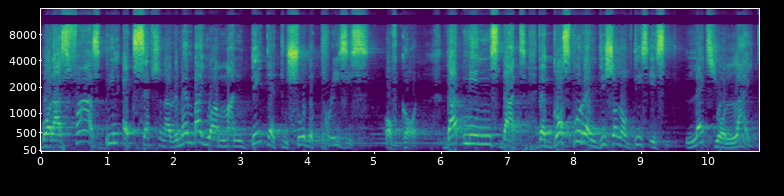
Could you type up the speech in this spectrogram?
But as far as being exceptional, remember you are mandated to show the praises of God. That means that the gospel rendition of this is let your light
